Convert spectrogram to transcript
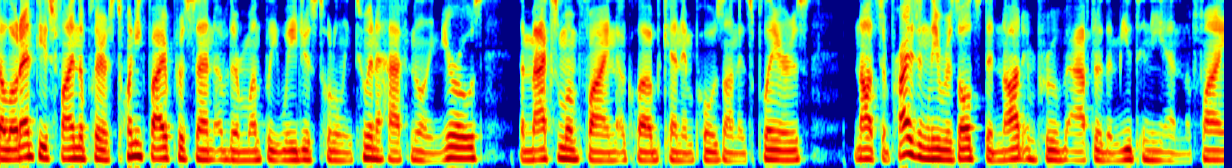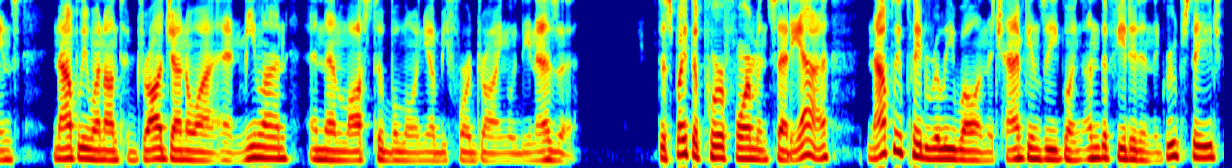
De Laurentiis fined the players 25% of their monthly wages, totaling 2.5 million euros, the maximum fine a club can impose on its players. Not surprisingly, results did not improve after the mutiny and the fines. Napoli went on to draw Genoa and Milan, and then lost to Bologna before drawing Udinese. Despite the poor form in Serie A, Napoli played really well in the Champions League, going undefeated in the group stage,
